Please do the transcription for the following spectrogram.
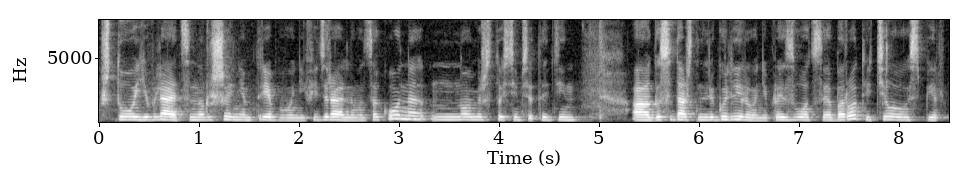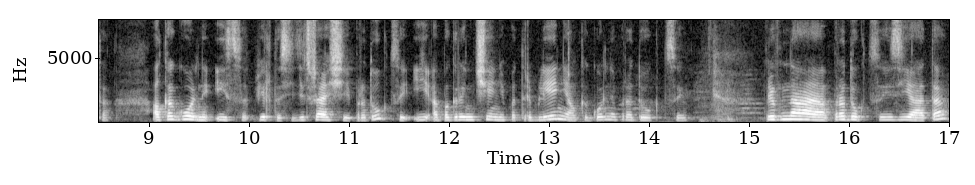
что является нарушением требований федерального закона номер 171 о государственном регулировании производства и оборота этилового спирта, алкогольной и спиртосодержащей продукции и об ограничении потребления алкогольной продукции. Пивная продукция изъята.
